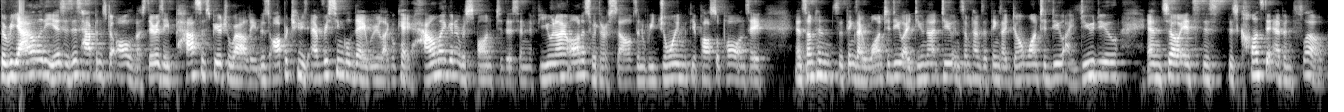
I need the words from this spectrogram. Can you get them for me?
the reality is, is this happens to all of us. There is a passive spirituality. There's opportunities every single day where you're like, okay, how am I going to respond to this? And if you and I are honest with ourselves and we join with the Apostle Paul and say, and sometimes the things I want to do, I do not do. And sometimes the things I don't want to do, I do do. And so it's this, this constant ebb and flow.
